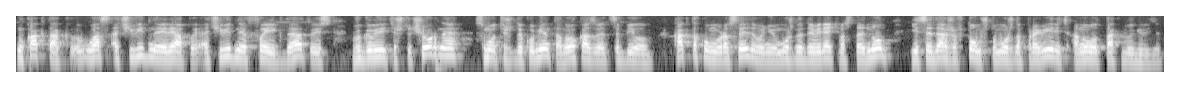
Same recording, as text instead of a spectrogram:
ну как так? У вас очевидные ляпы, очевидный фейк, да? То есть вы говорите, что черное, смотришь документ, оно оказывается белым. Как такому расследованию можно доверять в остальном, если даже в том, что можно проверить, оно вот так выглядит?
